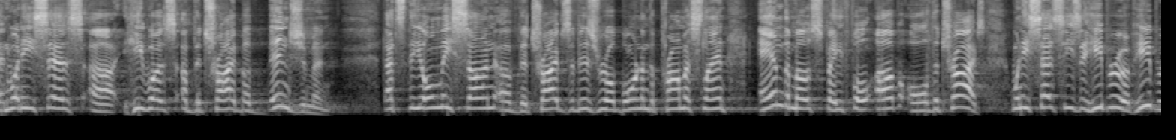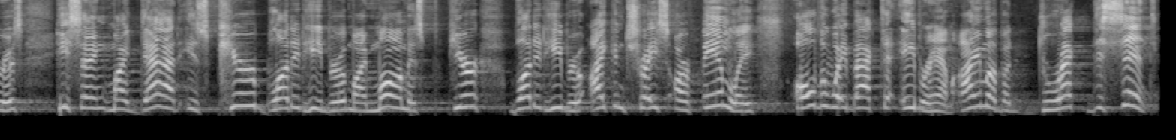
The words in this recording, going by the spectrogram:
And when he says uh, he was of the tribe of Benjamin, that's the only son of the tribes of Israel born in the promised land and the most faithful of all the tribes. When he says he's a Hebrew of Hebrews, he's saying, My dad is pure blooded Hebrew, my mom is pure blooded Hebrew. I can trace our family all the way back to Abraham. I'm of a direct descent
